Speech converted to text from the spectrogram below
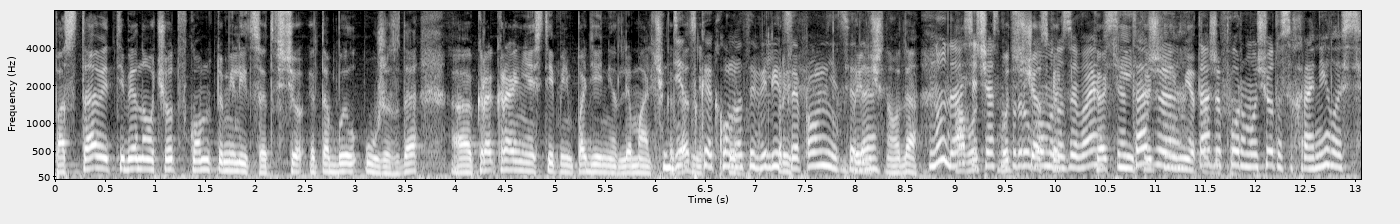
Поставить тебя на учет в комнату милиции. Это все, это был ужас, да, а, крайняя степень падения для мальчика. Детская да, комната милиции, при, помните, приличного, да? Ну да, а сейчас вот, мы вот по-другому называемся. Какие, та, какие же, методы та же форма учета сохранилась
